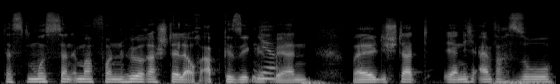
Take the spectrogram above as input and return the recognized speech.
das muss dann immer von höherer Stelle auch abgesegnet ja. werden, weil die Stadt ja nicht einfach so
